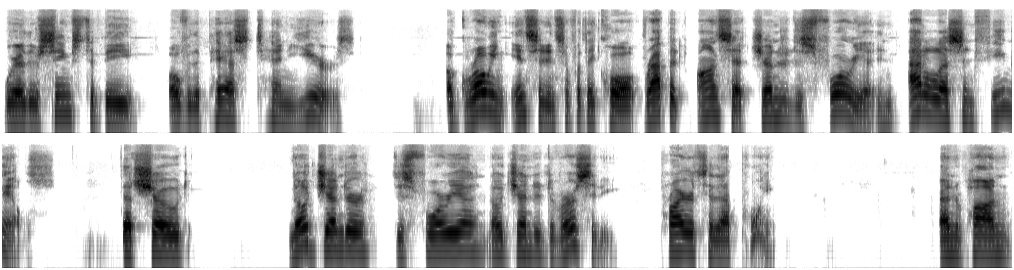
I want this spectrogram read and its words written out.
where there seems to be, over the past 10 years, a growing incidence of what they call rapid onset gender dysphoria in adolescent females that showed no gender dysphoria, no gender diversity prior to that point. And upon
